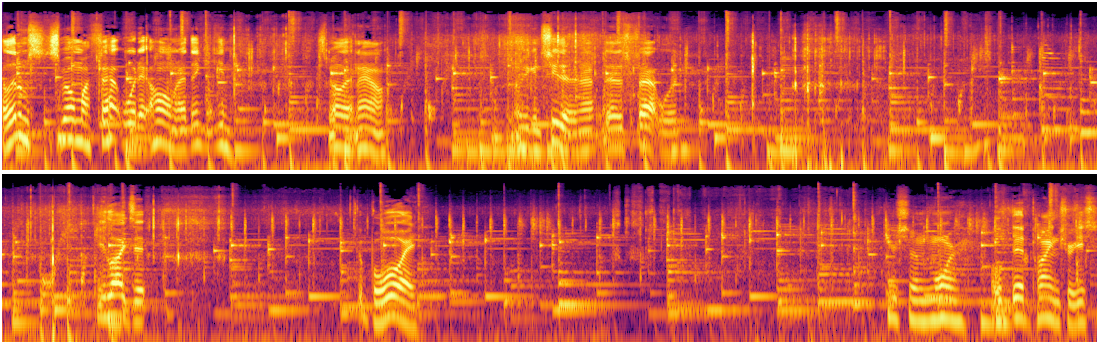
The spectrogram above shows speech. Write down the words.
I let him smell my fatwood at home and I think you can smell that now. I you can see that that is fatwood. He likes it. Boy. Here's some more old dead pine trees.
